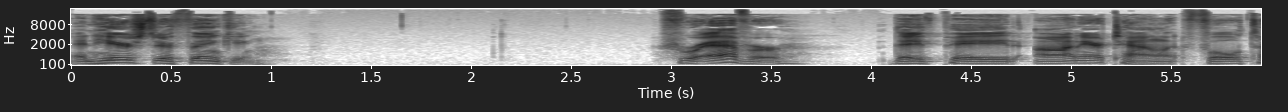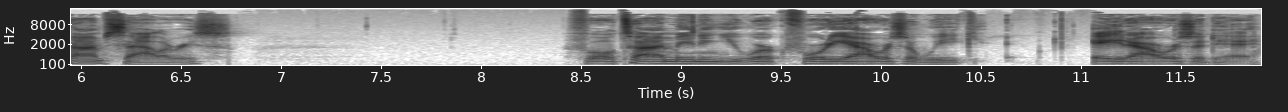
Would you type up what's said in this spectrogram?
And here's their thinking forever, they've paid on air talent full time salaries. Full time meaning you work 40 hours a week, eight hours a day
